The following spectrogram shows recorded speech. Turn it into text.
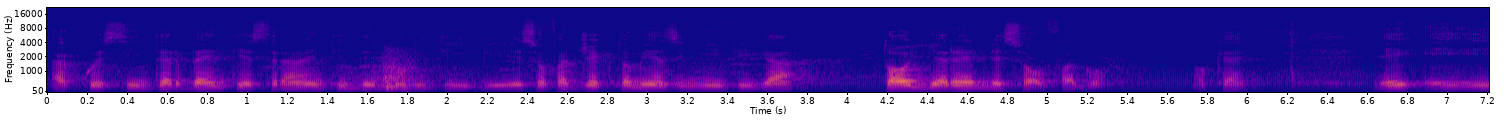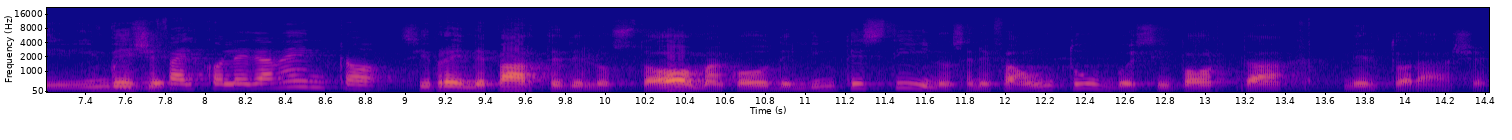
a questi interventi estremamente demolitivi. Esofagectomia significa togliere l'esofago, ok? E, e invece si fa il collegamento si prende parte dello stomaco o dell'intestino, se ne fa un tubo e si porta nel torace.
